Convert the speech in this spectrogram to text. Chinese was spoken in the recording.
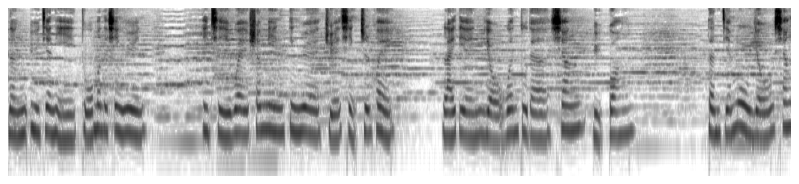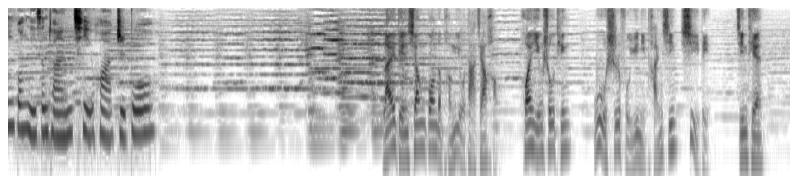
能遇见你多么的幸运！一起为生命订阅觉醒智慧，来点有温度的香与光。本节目由香光尼僧团企划制播。来点香光的朋友，大家好，欢迎收听悟师傅与你谈心系列。今天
